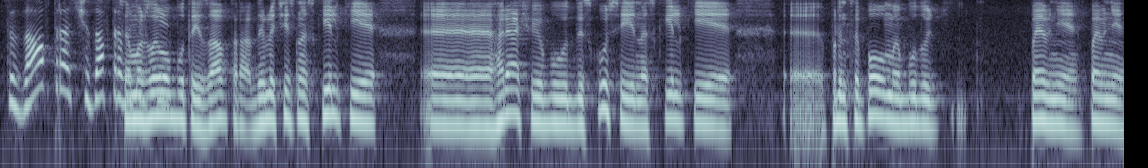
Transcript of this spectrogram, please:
Це завтра чи завтра Це можливо тільки... бути і завтра, дивлячись, наскільки е, гарячою будуть дискусії, наскільки е, принциповими будуть певні, певні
